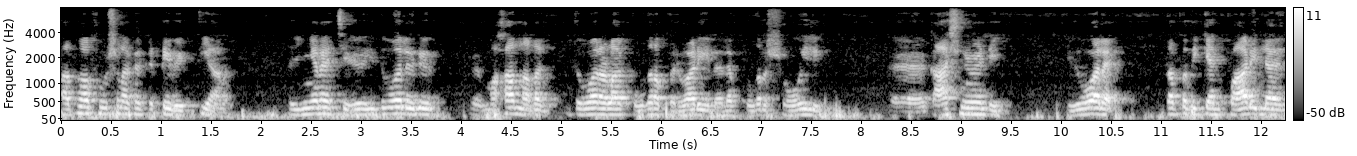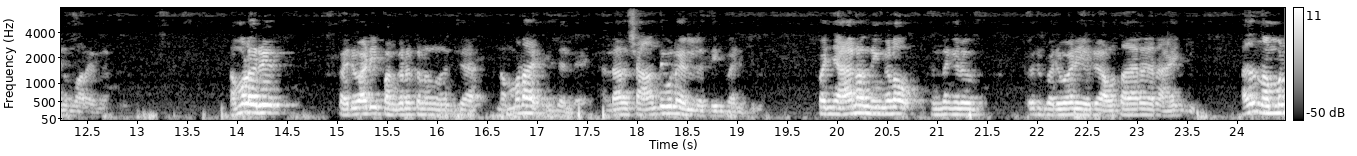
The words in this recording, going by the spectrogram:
പത്മഭൂഷണൊക്കെ കിട്ടിയ വ്യക്തിയാണ്. ഇങ്ങനെ ഇതുപോലൊരു മഹാനടൻ ഇതുപോലുള്ള കുതിര പരിപാടിയിൽ അല്ല കുതിര ഷോയിൽ കാശിന് വേണ്ടി ഇതുപോലെ തപ്പതിക്കാൻ പാടില്ല എന്ന് പറയുന്നുണ്ട്. നമ്മളൊരു പരിപാടി പങ്കെടുക്കണമെന്ന് വെച്ചാൽ നമ്മുടെ ഇതല്ലേ? അല്ലാതെ ശാന്തികുളമല്ലല്ലോ തീരുമാനിക്കുന്നത്? ഇപ്പം ഞാനോ നിങ്ങളോ എന്തെങ്കിലും ഒരു പരിപാടി ഒരു അവതാരകനായെങ്കിൽ അത് നമ്മൾ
